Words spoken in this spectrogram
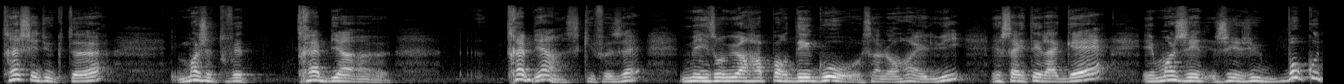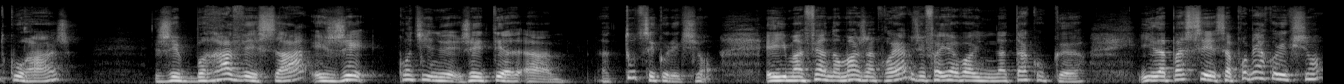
très séducteur. Moi, j'ai trouvé très bien, euh, très bien ce qu'il faisait. Mais ils ont eu un rapport d'ego, Saint-Laurent et lui, et ça a été la guerre. Et moi, j'ai eu beaucoup de courage. J'ai bravé ça et j'ai continué. J'ai été à toutes ses collections. Et il m'a fait un hommage incroyable. J'ai failli avoir une attaque au cœur. Il a passé sa première collection.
